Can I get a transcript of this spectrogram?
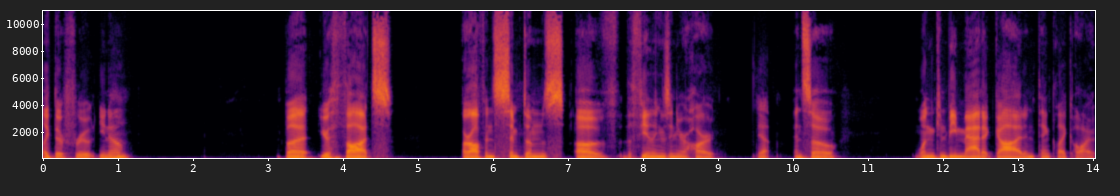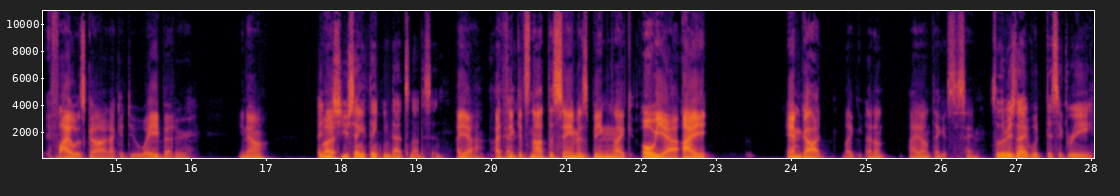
Like they're fruit, you know? Mhm. But your thoughts are often symptoms of the feelings in your heart. Yeah. And so one can be mad at God and think like, "Oh, if I was God, I could do way better." You know? And you, But- you're saying thinking that's not a sin. Uh, yeah, I Okay. think it's not the same as being like, "Oh yeah, I am God." Like I don't I don't think it's the same. So the reason I would disagree,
